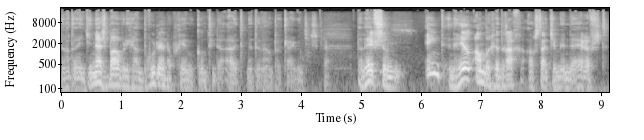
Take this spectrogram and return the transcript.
Dan gaat er eentje nest bouwen, die gaat broeden en op een gegeven moment komt hij daaruit met een aantal kuikentjes. Ja. Dan heeft zo'n eend een heel ander gedrag als dat je hem in de herfst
